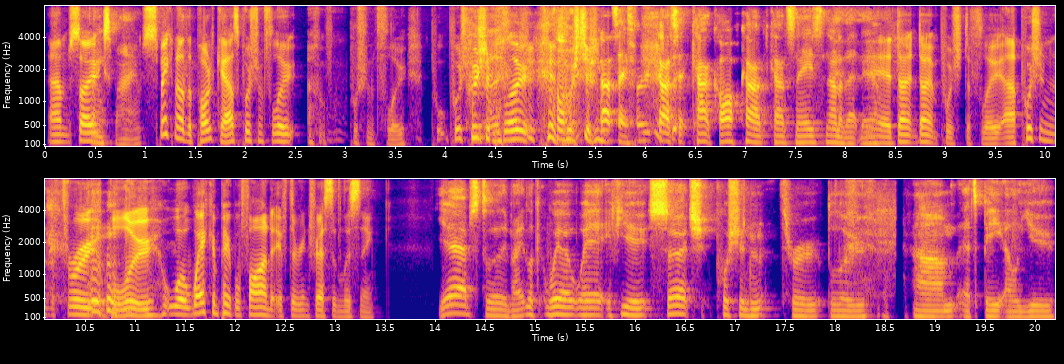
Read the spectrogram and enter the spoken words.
Um, so, Thanks, mate. speaking of the podcast, pushing flu, pushing flu, pu- pushing, Push and flu. pushing, can't say flu. Can't say, can't cough. Can't can't sneeze. None of that now. yeah, don't don't push the flu. Uh, pushing through blue. Well, where can people find it if they're interested in listening? Yeah, absolutely, mate. Look, we're, we're if you search pushing through blue, um, that's B L U,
